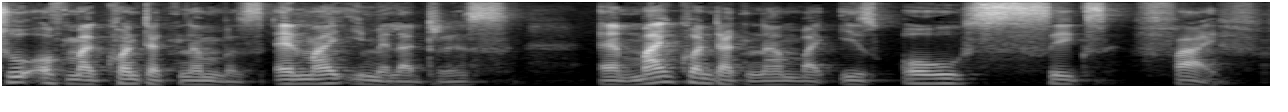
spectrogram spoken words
two of my contact numbers and my email address. And my contact number is 065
